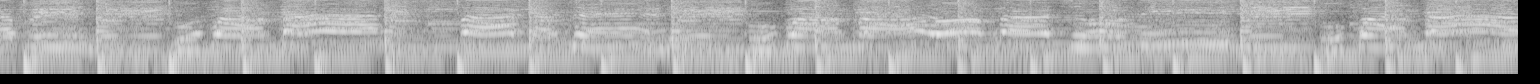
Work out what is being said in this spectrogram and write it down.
Obama, Prince, Obama, Obama, Oba Obama.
